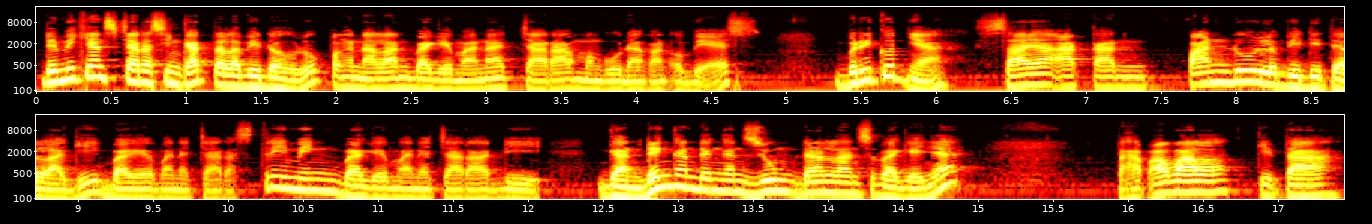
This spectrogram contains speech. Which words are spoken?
Demikian secara singkat terlebih dahulu pengenalan bagaimana cara menggunakan OBS. Berikutnya, saya akan pandu lebih detail lagi bagaimana cara streaming, bagaimana cara digandengkan dengan Zoom, dan lain sebagainya. Tahap awal kita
